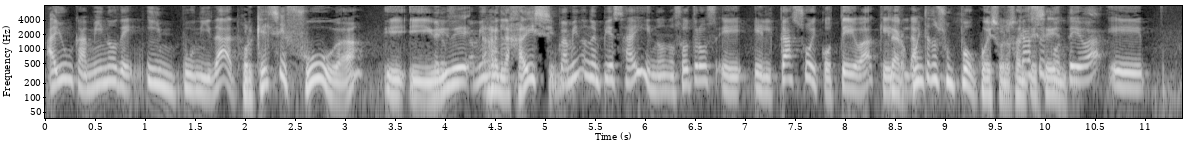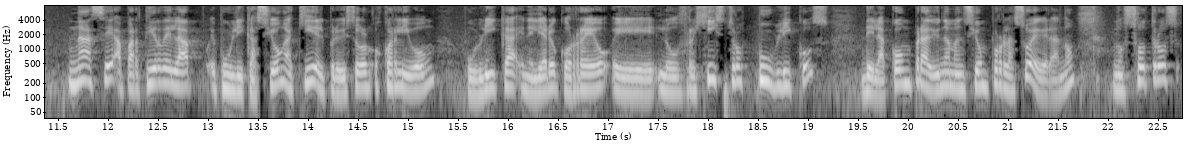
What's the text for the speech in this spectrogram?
Hay un camino de impunidad. Porque él se fuga y, vive relajadísimo. Su camino no empieza ahí, ¿no? Nosotros, eh, el caso Ecoteva, que claro, cuéntanos un poco eso, los antecedentes. El caso Ecoteva eh, nace a partir de la publicación aquí, el periodista Oscar Libón publica en el diario Correo eh, los registros públicos de la compra de una mansión por la suegra, ¿no? Nosotros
